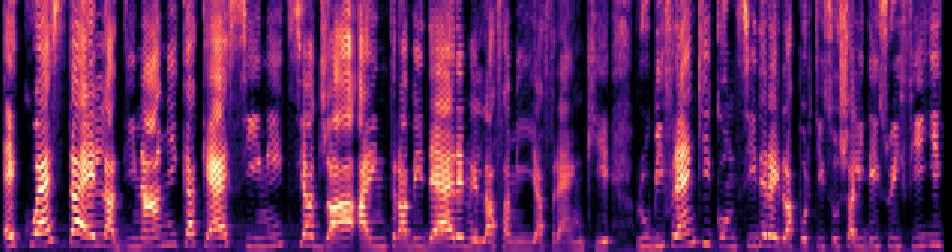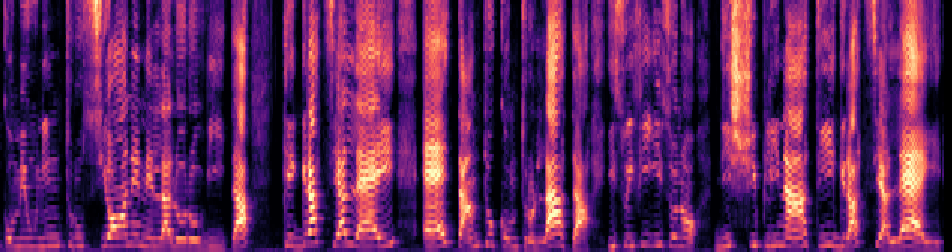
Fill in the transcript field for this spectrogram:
e questa è la dinamica che si inizia già a intravedere nella famiglia Frankie. Ruby Frankie considera i rapporti sociali dei suoi figli come un'intrusione nella loro vita che grazie a lei è tanto controllata. I suoi figli sono disciplinati grazie a lei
